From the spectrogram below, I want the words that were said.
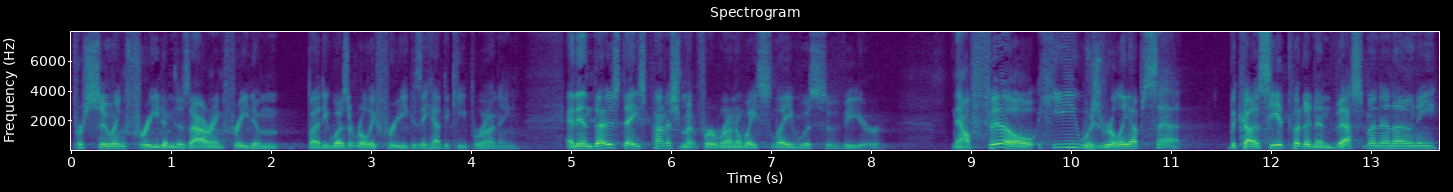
pursuing freedom, desiring freedom, but he wasn't really free because he had to keep running. And in those days, punishment for a runaway slave was severe. Now, Phil, he was really upset because he had put an investment in Oni.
